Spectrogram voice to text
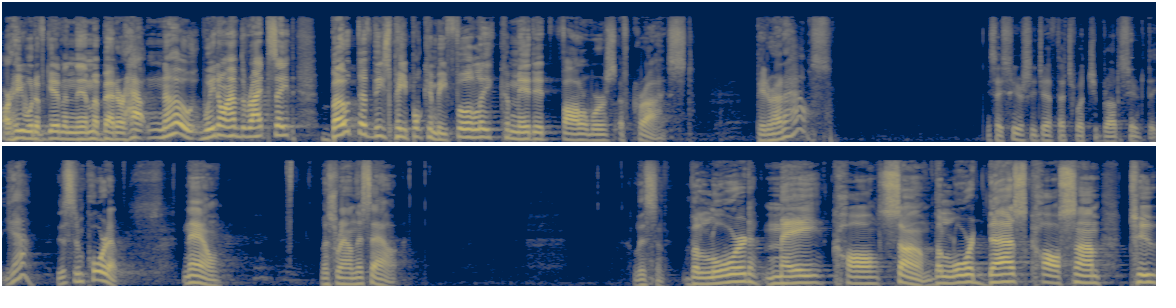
or he would have given them a better house. No, we don't have the right to say both of these people can be fully committed followers of Christ. Peter had a house. You say, seriously, Jeff, that's what you brought us here today. Yeah, this is important. Now, let's round this out. Listen, the Lord may call some, the Lord does call some to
